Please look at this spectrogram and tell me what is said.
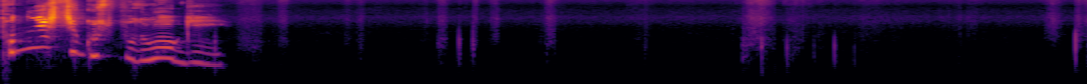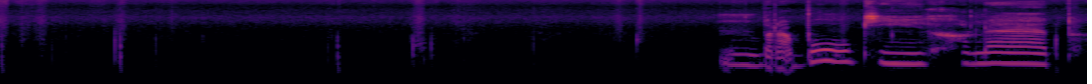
Podnieście go z podłogi. Dobra, bułki, chleb,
